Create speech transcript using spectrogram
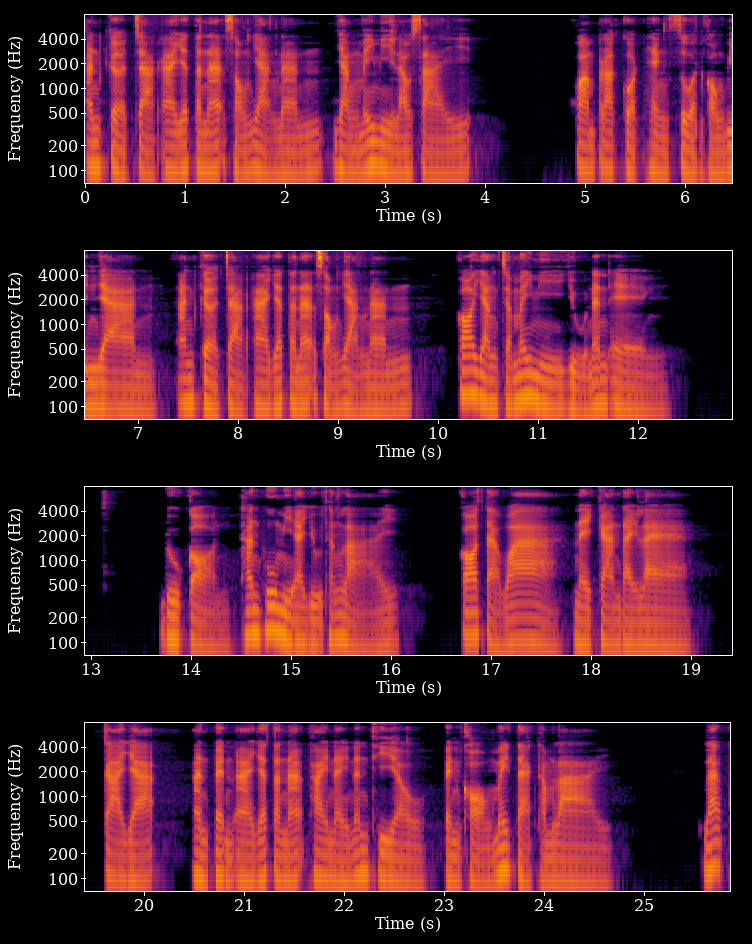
อันเกิดจากอายตนะสองอย่างนั้นยังไม่มีแล้วไซความปรากฏแห่งส่วนของวิญญาณ อันเกิดจากอายตนะสองอย่างนั้น ก็ยังจะไม่มีอยู่นั่นเอง ดูก่อนท่านผู้มีอายุทั้งหลาย ก็แต่ว่าในการใดแล กายะอันเป็นอายตนะภายในนั่นเทียวเป็นของไม่แตกทำลาย และโผ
